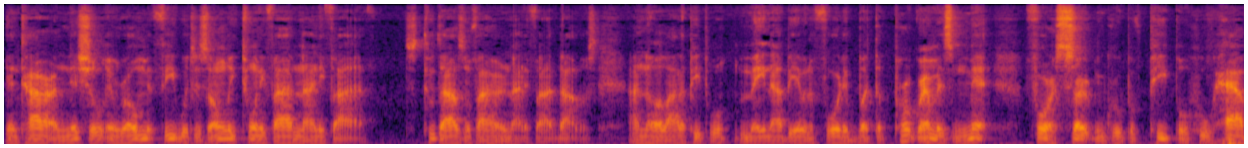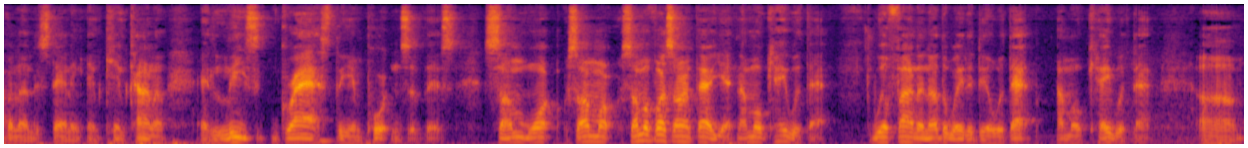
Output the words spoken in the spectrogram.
entire initial enrollment fee, which is only $25.95, it's $2,595. I know a lot of people may not be able to afford it, but the program is meant for a certain group of people who have an understanding and can kind of at least grasp the importance of this. Some want, some are, some of us aren't there yet, and I'm okay with that. We'll find another way to deal with that. I'm okay with that. Um,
